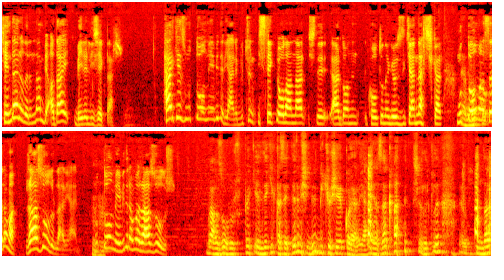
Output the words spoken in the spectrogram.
kendi aralarından bir aday belirleyecekler. Herkes mutlu olmayabilir yani bütün istekli olanlar işte Erdoğan'ın koltuğuna göz dikenler çıkar. Mutlu yani, olmazlar ama razı olurlar yani. Hı-hı. Mutlu olmayabilir ama razı olur. Razı olur. Peki eldeki kasetleri bir şimdi bir köşeye koyar. Yani en azından karşılıklı e, bunlar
